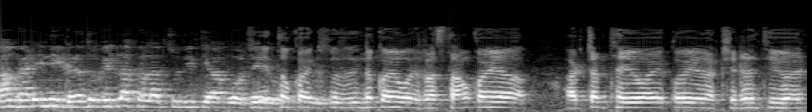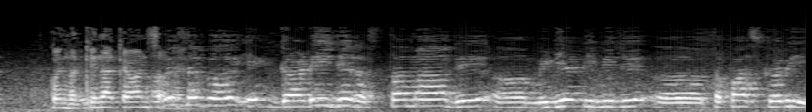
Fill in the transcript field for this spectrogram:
આ ગાડી નીકળે તો કેટલા કલાક સુધી ત્યાં પહોંચે? એ તો કોઈ કોઈ રસ્તામાં કોઈ અડચણ થઈ હોય કોઈ એક્સિડન્ટ થયું હોય કોઈ નક્કી ના કહેવાનું સમય સાહેબ એક ગાડી જે રસ્તામાં જે મીડિયા ટીવી જે તપાસ કરી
